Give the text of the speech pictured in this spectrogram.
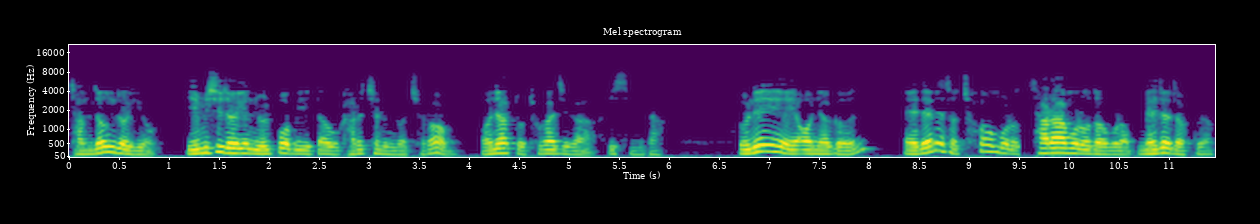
잠정적이요 임시적인 율법이 있다고 가르치는 것처럼 언약도 두 가지가 있습니다. 은혜의 언약은 에덴에서 처음으로 사람으로 더불어 맺어졌고요.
